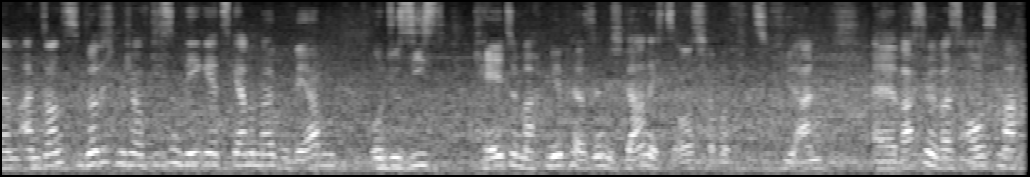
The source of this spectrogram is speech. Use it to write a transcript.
Ähm, ansonsten würde ich mich auf diesem Wege jetzt gerne mal bewerben. Und du siehst, Kälte macht mir persönlich gar nichts aus. Ich habe noch viel zu viel an. Äh, was mir was ausmacht,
